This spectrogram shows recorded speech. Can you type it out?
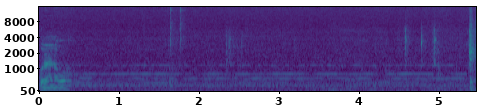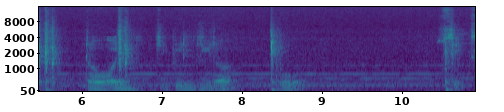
করে নেব। Double triple zero two six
